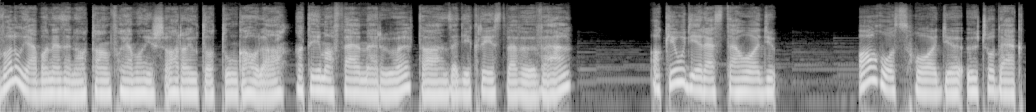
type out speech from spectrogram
valójában ezen a tanfolyamon is arra jutottunk, ahol a, a téma felmerült az egyik résztvevővel, aki úgy érezte, hogy ahhoz, hogy ő csodák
